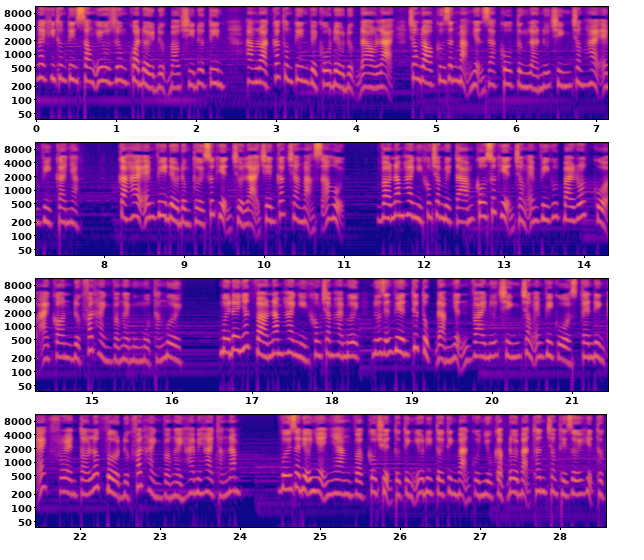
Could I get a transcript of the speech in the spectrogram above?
Ngay khi thông tin Song Yêu Dung qua đời được báo chí đưa tin, hàng loạt các thông tin về cô đều được đào lại, trong đó cư dân mạng nhận ra cô từng là nữ chính trong hai MV ca nhạc. Cả hai MV đều đồng thời xuất hiện trở lại trên các trang mạng xã hội. Vào năm 2018, cô xuất hiện trong MV Goodbye Road của Icon được phát hành vào ngày 1 tháng 10. Mới đây nhất vào năm 2020, nữ diễn viên tiếp tục đảm nhận vai nữ chính trong MV của Standing X Friend to Lover được phát hành vào ngày 22 tháng 5. Với giai điệu nhẹ nhàng và câu chuyện từ tình yêu đi tới tình bạn của nhiều cặp đôi bạn thân trong thế giới hiện thực,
